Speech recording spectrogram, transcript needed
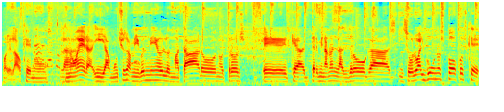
por el lado que no, no era y a muchos amigos míos los mataron, otros eh, que terminaron en las drogas y solo algunos pocos que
